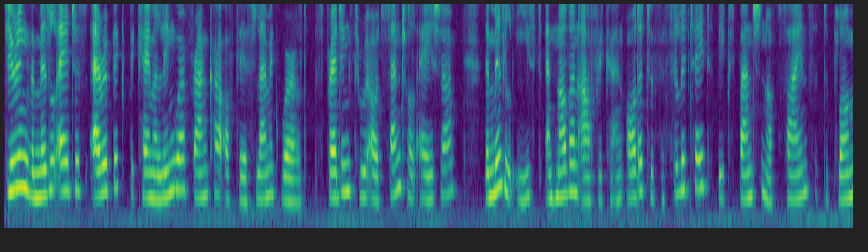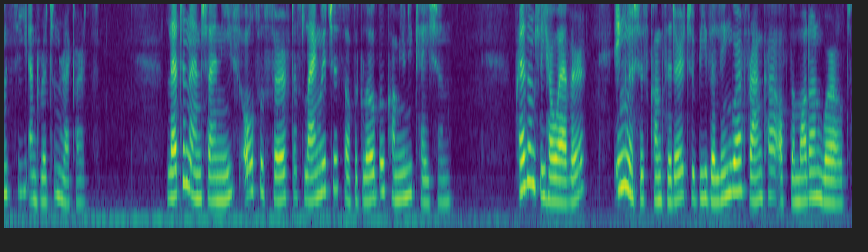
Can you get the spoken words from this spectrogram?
During the Middle Ages, Arabic became a lingua franca of the Islamic world, spreading throughout Central Asia, the Middle East, and Northern Africa in order to facilitate the expansion of science, diplomacy, and written records. Latin and Chinese also served as languages of a global communication. Presently, however, English is considered to be the lingua franca of the modern world.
